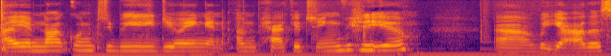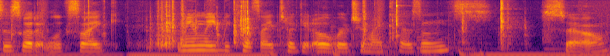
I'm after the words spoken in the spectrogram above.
I am not going to be doing an unpackaging video, um, but yeah, this is what it looks like, mainly because I took it over to my cousin's, so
